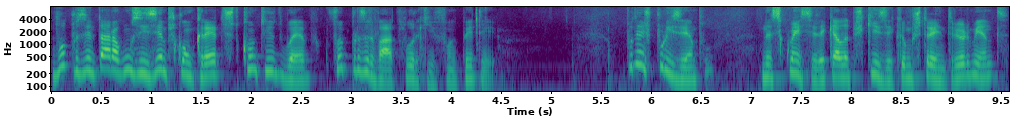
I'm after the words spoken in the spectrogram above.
Vou apresentar alguns exemplos concretos de conteúdo web que foi preservado pelo arquivo.pt. Podemos, por exemplo, na sequência daquela pesquisa que eu mostrei anteriormente,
